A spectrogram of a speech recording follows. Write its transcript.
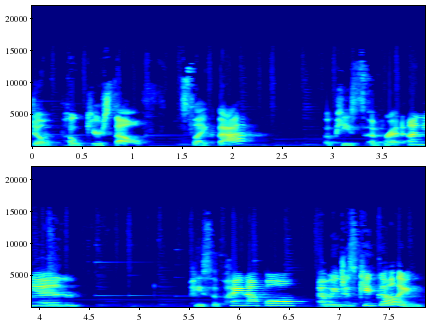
Don't poke yourself. It's like that. A piece of red onion, piece of pineapple, and we just keep going.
